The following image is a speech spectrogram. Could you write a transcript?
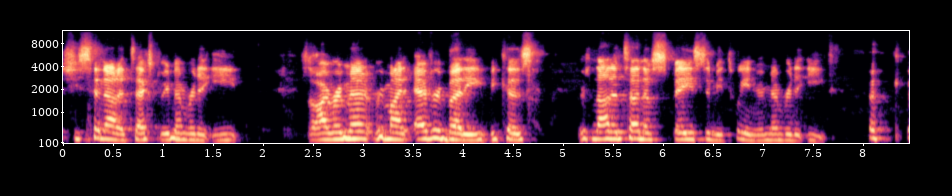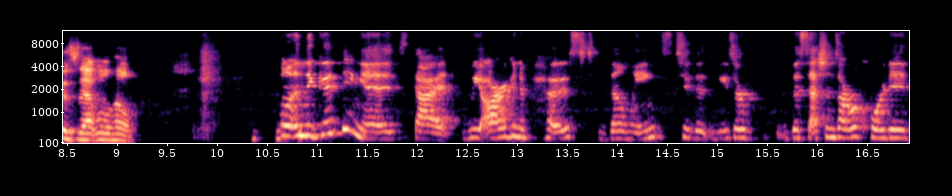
she sent out a text, remember to eat. So I remind remind everybody because there's not a ton of space in between. Remember to eat because that will help. Well, and the good thing is that we are going to post the links to the, these are, the sessions are recorded.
